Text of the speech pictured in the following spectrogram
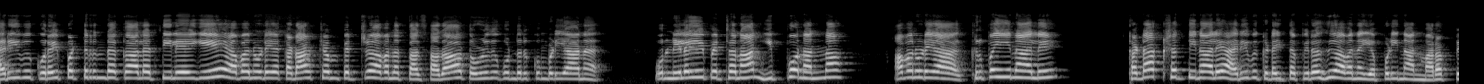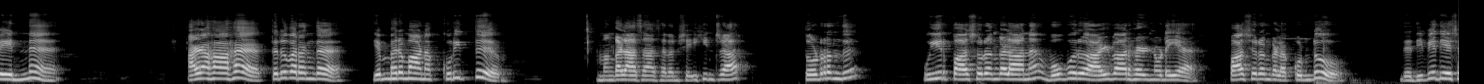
அறிவு குறைப்பட்டிருந்த காலத்திலேயே அவனுடைய கடாட்சம் பெற்று அவனை த சதா தொழுது கொண்டிருக்கும்படியான ஒரு நிலையை பெற்ற நான் இப்போ நன்னா அவனுடைய கிருப்பையினாலே கடாட்சத்தினாலே அறிவு கிடைத்த பிறகு அவனை எப்படி நான் மறப்பேன்னு அழகாக திருவரங்க எம்பெருமான குறித்து மங்களாசாசனம் செய்கின்றார். தொடர்ந்து உயிர் பாசுரங்களான ஒவ்வொரு ஆழ்வார்களினுடைய பாசுரங்களை கொண்டு இந்த திவ்யதேச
